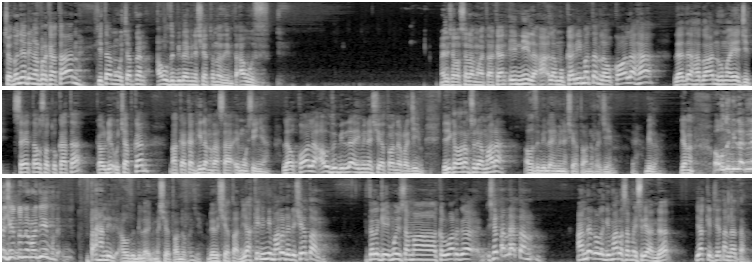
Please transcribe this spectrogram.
Contohnya dengan perkataan kita mengucapkan auzubillahi minasyaitonir ta'awuz. Nabi SAW mengatakan, inilah a'lamu kalimatan law qalaha la dhahaba anhu ma yajid. Saya tahu suatu kata kalau dia ucapkan maka akan hilang rasa emosinya. Lau qala a'udzubillahi minasyaitonir rajim. Jadi kalau orang sudah marah, a'udzubillahi minasyaitonir rajim. Ya, bilang. Jangan a'udzubillahi minasyaitonir rajim. Tahan diri, a'udzubillahi minasyaitonir rajim. Dari syaitan. Yakin ini marah dari syaitan. Kita lagi emosi sama keluarga, syaitan datang. Anda kalau lagi marah sama istri Anda, yakin syaitan datang.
